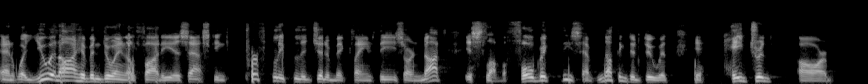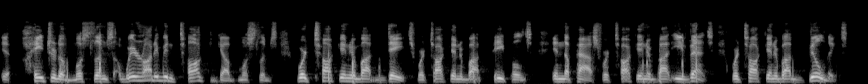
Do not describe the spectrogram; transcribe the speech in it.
And what you and I have been doing, Al Fadi, is asking perfectly legitimate claims. These are not Islamophobic. These have nothing to do with hatred or eh, hatred of Muslims. We're not even talking about Muslims. We're talking about dates. We're talking about peoples in the past. We're talking about events. We're talking about buildings.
